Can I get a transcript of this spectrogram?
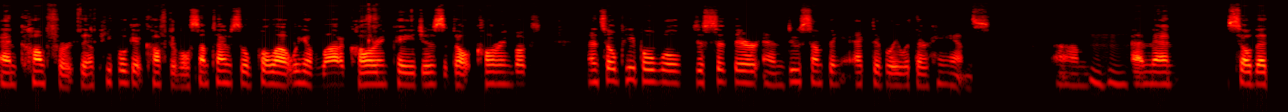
and comfort. That people get comfortable. Sometimes they'll pull out. We have a lot of coloring pages, adult coloring books, and so people will just sit there and do something actively with their hands. Um, mm-hmm. And then so that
